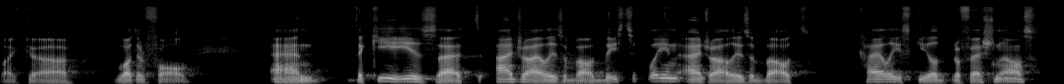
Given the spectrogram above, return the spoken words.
like uh, waterfall. And the key is that agile is about discipline, agile is about highly skilled professionals,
